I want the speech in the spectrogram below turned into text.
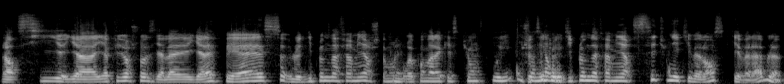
Alors, si, il, y y a plusieurs choses. Il y a la, il y a FPS, le diplôme d'infirmière, justement, pour répondre à la question. Oui, je sais que le diplôme d'infirmière, c'est une équivalence qui est valable.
